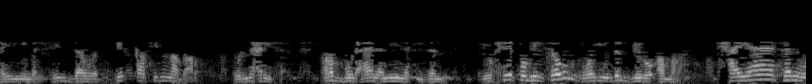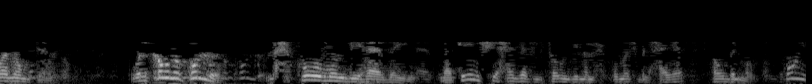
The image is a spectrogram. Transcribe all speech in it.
أي من الحدة والدقة في النظر. والمعرفة رب العالمين إذا يحيط بالكون ويدبر أمره. حياة وموتا والكون كله محكوم بهذين. ما كاينش شي حاجة في الكون دي ما محكوماش بالحياة أو بالموت. كل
